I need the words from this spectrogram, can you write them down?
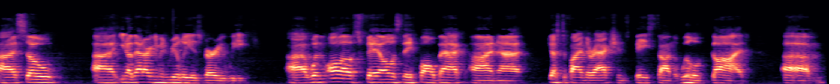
Uh, so, uh, you know, that argument really is very weak. Uh, when all else fails, they fall back on uh, justifying their actions based on the will of God um,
